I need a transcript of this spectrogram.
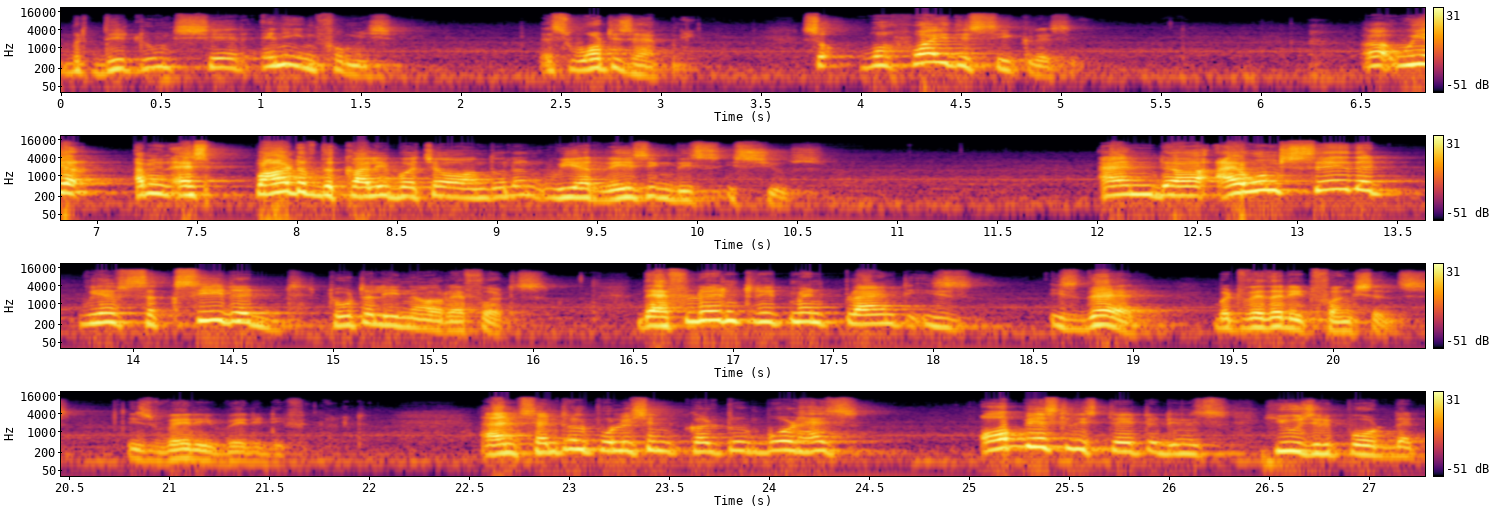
but they don't share any information as what is happening. So why this secrecy? Uh, we are, I mean, as part of the Kali Bachao Andolan, we are raising these issues. And uh, I won't say that we have succeeded totally in our efforts. The effluent treatment plant is, is there, but whether it functions is very, very difficult. And Central Pollution Control Board has obviously stated in its huge report that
